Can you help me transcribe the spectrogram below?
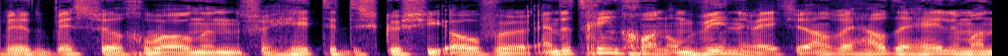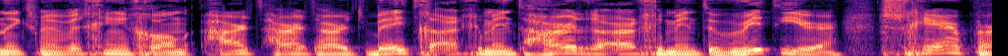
werd best wel gewoon een verhitte discussie over. En dat ging gewoon om winnen, weet je wel. We hadden helemaal niks meer. We gingen gewoon hard, hard, hard. Betere argumenten, hardere argumenten, wittier, scherper.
